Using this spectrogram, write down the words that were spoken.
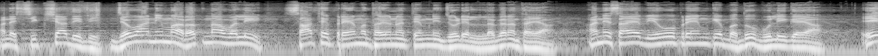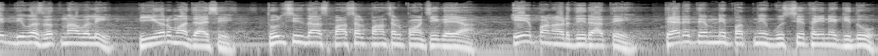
અને શિક્ષા દીધી. જવાનીમાં રત્નાવલી સાથે પ્રેમ થયો ને તેમની જોડે લગ્ન થયા. અને સાહેબ એવો પ્રેમ કે બધું ભૂલી ગયા. એક દિવસ રત્નાવલી પિયરમાં જાય છે. તુલસીદાસ પાછળ પાછળ પહોંચી ગયા. એ પણ અડધી રાતે. ત્યારે તેમની પત્ની ગુસ્સે થઈને કીધું,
